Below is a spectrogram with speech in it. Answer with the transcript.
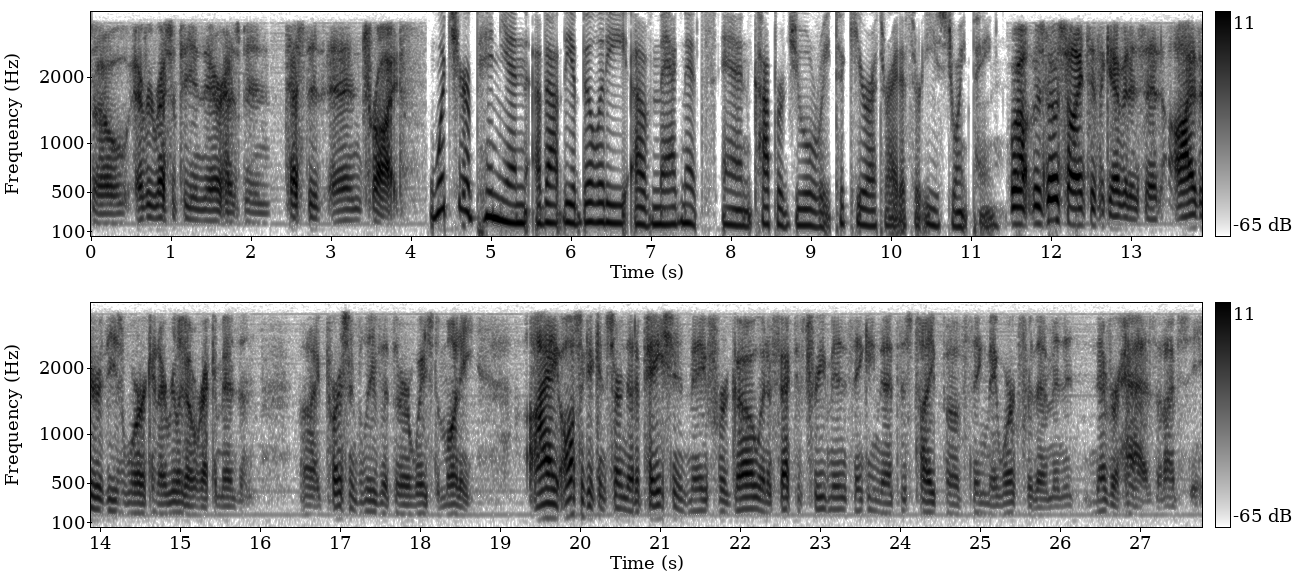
So, every recipe in there has been tested and tried. What's your opinion about the ability of magnets and copper jewelry to cure arthritis or ease joint pain? Well, there's no scientific evidence that either of these work, and I really don't recommend them. I personally believe that they're a waste of money. I also get concerned that a patient may forego an effective treatment thinking that this type of thing may work for them, and it never has that I've seen.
